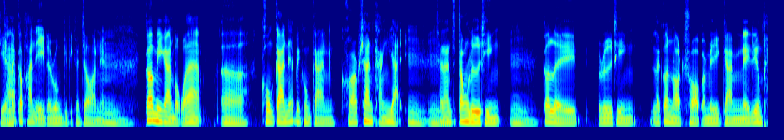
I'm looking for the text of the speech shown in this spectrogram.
ถียรครับแล้วก็พันเอกนรงค์กิติขจรเนี่ยอืมก็มีการบอกว่าเอ่อโครงการเนี้ยเป็นโครงการคอร์รัปชันครั้งใหญ่อืมอืมฉะนั้นจะต้องรื้อทิ้งอืมก็เลยรื้อทิ้ง แล้วก็นอร์ทรอปอเมริกันในเรื่องแผ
